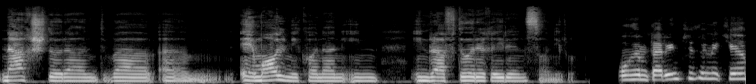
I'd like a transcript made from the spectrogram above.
نقش دارند و اعمال می‌کنن این این رفتار غیر انسانی رو. مهمترین چیز اینه که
